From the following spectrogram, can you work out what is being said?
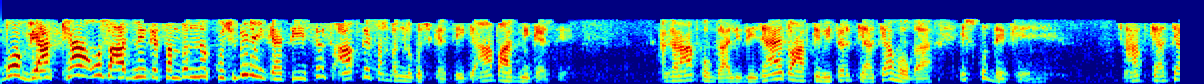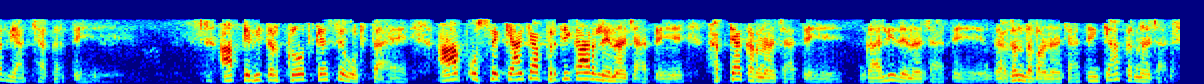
वो व्याख्या उस आदमी के संबंध में कुछ भी नहीं कहती, सिर्फ़ आपके संबंध में कुछ कहती कि आप आदमी कैसे अगर आपको गाली दी जाए तो आपके भीतर क्या क्या होगा, इसको देखें। आप क्या क्या व्याख्या करते हैं? आपके भीतर क्रोध कैसे उठता है? आप उससे क्या क्या प्रतिकार लेना चाहते हैं? हत्या करना चाहते हैं? गाली देना चाहते हैं? गर्दन दबाना चाहते हैं? क्या करना चाहते हैं?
